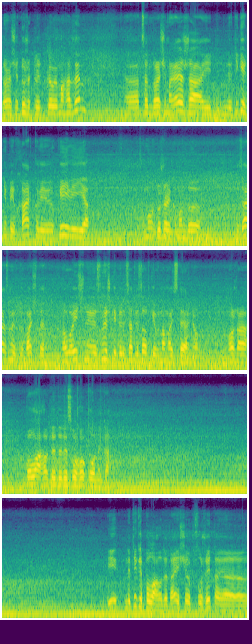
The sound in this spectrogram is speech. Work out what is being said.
До речі, дуже кльовий магазин. Е, Це, до речі, мережа і не тільки в Дніпрі, в Харкові, в Києві є. Тому дуже рекомендую. І зараз, бачите, новорічні знижки 50% на майстерню. Можна полагодити свого коника. І не тільки полагодити, а й ще обслужити е,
